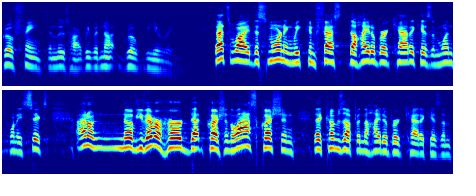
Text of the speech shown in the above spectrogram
grow faint and lose heart. We would not grow weary. That's why this morning we confessed the Heidelberg Catechism 126. I don't know if you've ever heard that question, the last question that comes up in the Heidelberg Catechism.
